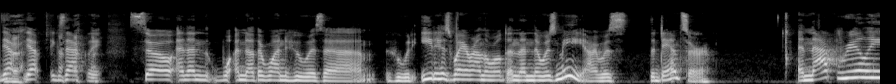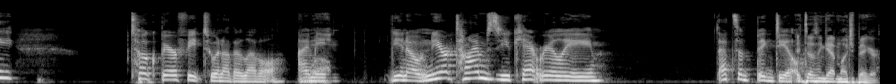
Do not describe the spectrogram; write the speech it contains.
yep, yeah. yep, exactly. so, and then w- another one who was a um, who would eat his way around the world, and then there was me. I was the dancer. And that really took bare feet to another level. I Wow. mean, you know, New York Times, you can't really, that's a big deal. It doesn't get much bigger.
